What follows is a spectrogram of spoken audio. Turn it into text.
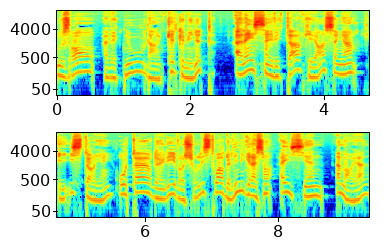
Nous aurons avec nous dans quelques minutes Alain Saint-Victor, qui est enseignant et historien, auteur d'un livre sur l'histoire de l'immigration haïtienne à Montréal,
